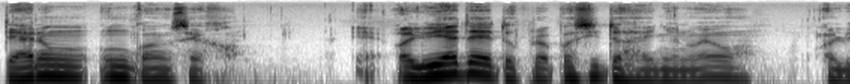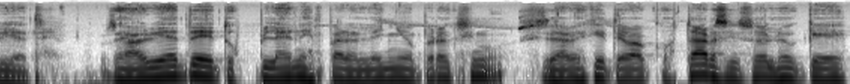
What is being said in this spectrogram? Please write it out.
te daré un, un consejo. Eh, olvídate de tus propósitos de año nuevo, olvídate. O sea, olvídate de tus planes para el año próximo. Si sabes que te va a costar, si eso es lo que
